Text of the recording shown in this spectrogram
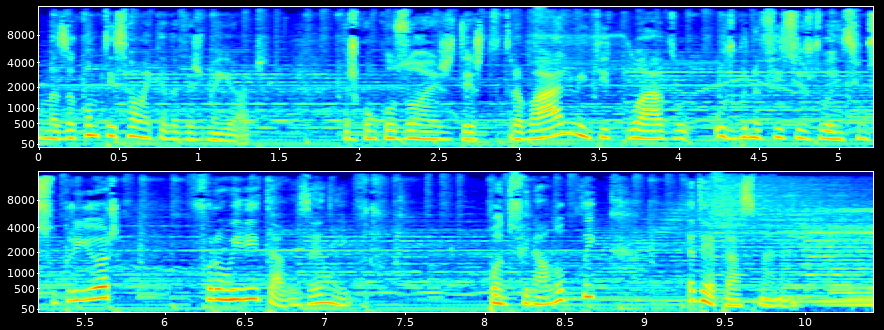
mas a competição é cada vez maior. As conclusões deste trabalho, intitulado Os Benefícios do Ensino Superior, foram editadas em livro. Ponto final no clique. Até para a semana.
